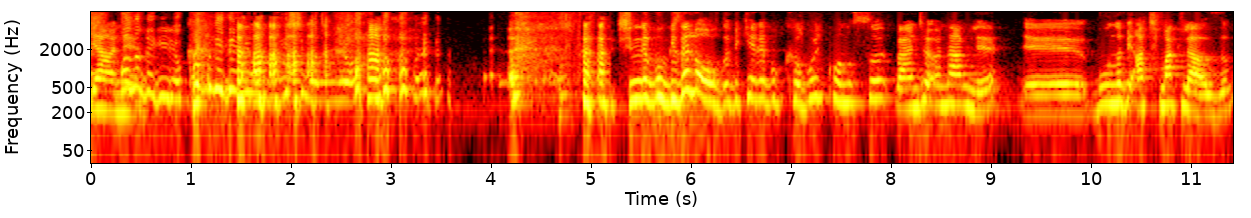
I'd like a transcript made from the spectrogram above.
Yani Bana da geliyor. Kabul edemiyorum Yeşim Hanım diyorlar. Şimdi bu güzel oldu. Bir kere bu kabul konusu bence önemli. Ee, bunu bir açmak lazım.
